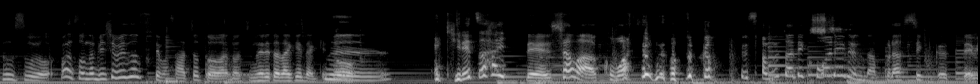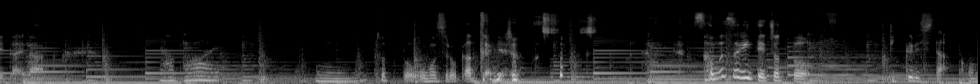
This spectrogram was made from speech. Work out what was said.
そうそう。まあそんなびしょびしょっつってもさちょっとあの濡れただけだけど、うん。え亀裂入ってシャワー壊れるのとか寒さで壊れるんだプラスチックってみたいな、やばい。うん、ちょっと面白かったけど。寒すぎてちょっとびっくりした本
